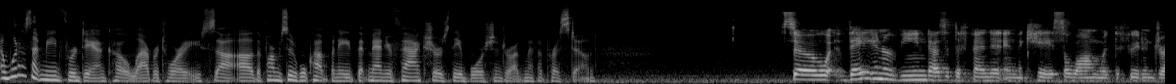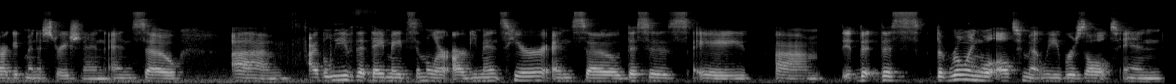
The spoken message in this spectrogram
And what does that mean for Danco Laboratories, uh, uh, the pharmaceutical company that manufactures the abortion drug mifepristone? So they intervened as a defendant in the case along with the Food and Drug Administration. And so um, I believe that they made similar arguments here. And so this is a, um, th- this, the ruling will ultimately result in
